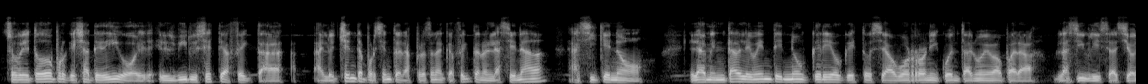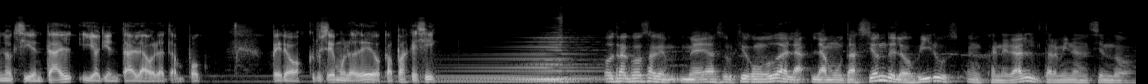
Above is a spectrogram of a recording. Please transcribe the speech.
sobre todo porque ya te digo, el, virus este afecta al 80% de las personas que afectan, no le hace nada, así que no. Lamentablemente no creo que esto sea borrón y cuenta nueva para la civilización occidental y oriental ahora tampoco. Pero crucemos los dedos, capaz que sí. Otra cosa que me ha surgido como duda, la, mutación de los virus en general terminan siendo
